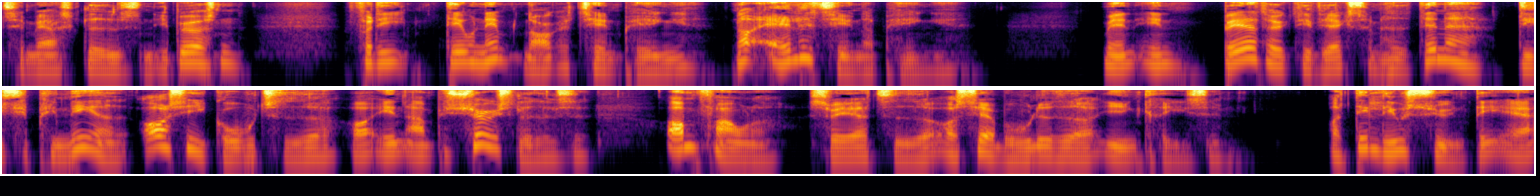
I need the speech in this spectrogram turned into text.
til Mærskledelsen i børsen, fordi det er jo nemt nok at tjene penge, når alle tjener penge. Men en bæredygtig virksomhed, den er disciplineret også i gode tider, og en ambitiøs ledelse omfavner svære tider og ser muligheder i en krise. Og det livssyn, det er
